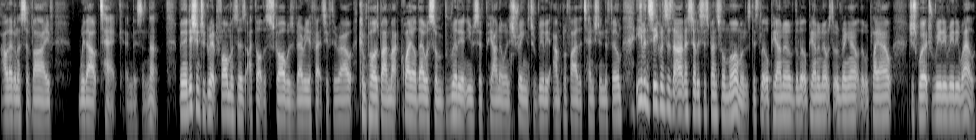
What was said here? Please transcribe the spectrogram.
how they're gonna survive without tech and this and that. But in addition to great performances, I thought the score was very effective throughout. Composed by Mac Quayle, there was some brilliant use of piano and strings to really amplify the tension in the film. Even sequences that aren't necessarily suspenseful moments, this little piano, the little piano notes that would ring out, that would play out, just worked really, really well.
